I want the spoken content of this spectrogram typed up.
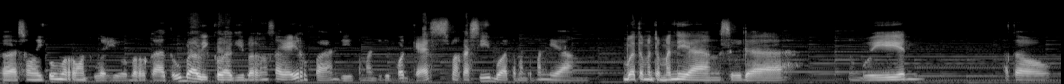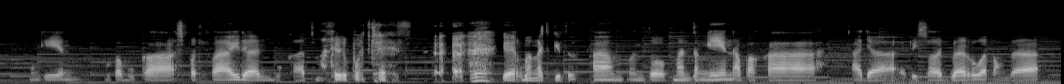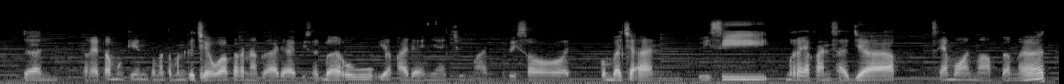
Uh, Assalamualaikum warahmatullahi wabarakatuh. Balik lagi bareng saya Irfan di teman jadi podcast. Makasih buat teman-teman yang buat teman-teman yang sudah nungguin atau mungkin buka-buka Spotify dan buka teman jadi podcast. Gair banget gitu. Um, untuk mantengin apakah ada episode baru atau enggak dan ternyata mungkin teman-teman kecewa karena gak ada episode baru yang adanya cuma episode pembacaan puisi, merayakan sajak. Saya mohon maaf banget.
